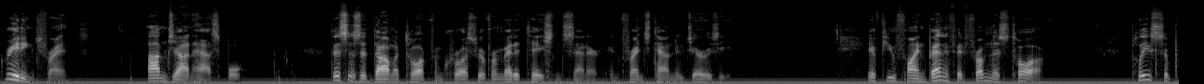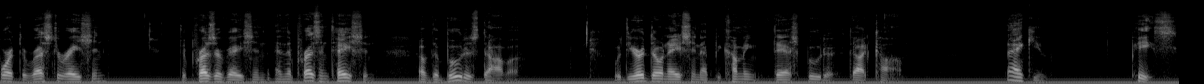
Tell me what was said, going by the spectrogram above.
Greetings, friends. I'm John Haspel. This is a Dhamma talk from Cross River Meditation Center in Frenchtown, New Jersey. If you find benefit from this talk, please support the restoration, the preservation, and the presentation of the Buddha's Dhamma with your donation at becoming-buddha.com. Thank you. Peace.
